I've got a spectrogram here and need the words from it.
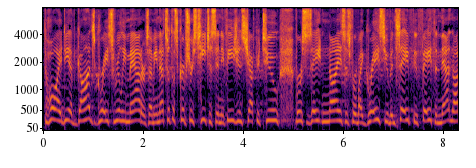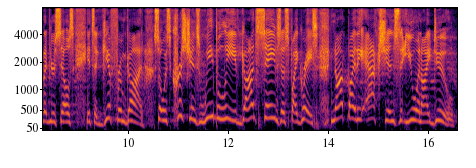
The whole idea of God's grace really matters. I mean, that's what the scriptures teach us in Ephesians chapter 2, verses 8 and 9. It says, For by grace you've been saved through faith, and that not of yourselves. It's a gift from God. So as Christians, we believe God saves us by grace, not by the actions that you and I do,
